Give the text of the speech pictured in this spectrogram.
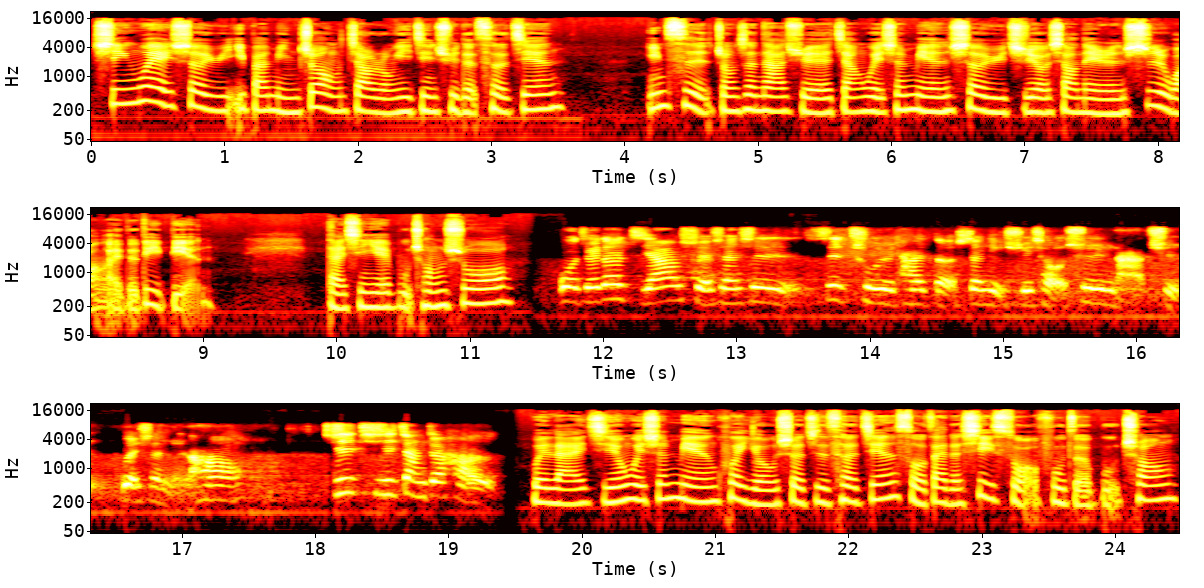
是因为设于一般民众较容易进去的侧间，因此中正大学将卫生棉设于只有校内人士往来的地点。戴新也补充说：“我觉得只要学生是是出于他的生理需求去拿取卫生棉，然后其实其实这样就好了。”未来急用卫生棉会由设置侧间所在的系所负责补充，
